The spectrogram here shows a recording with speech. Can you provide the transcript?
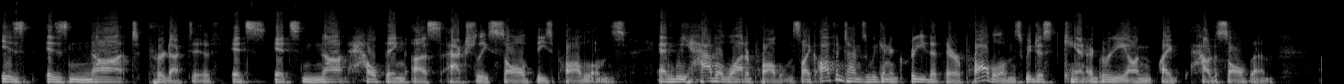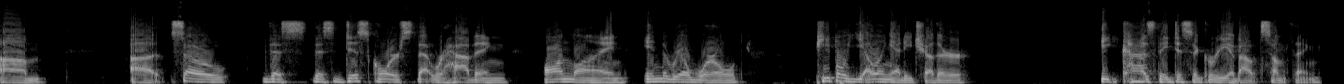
is is not productive. It's it's not helping us actually solve these problems. And we have a lot of problems. Like oftentimes we can agree that there are problems, we just can't agree on like how to solve them. Um, uh, so this this discourse that we're having online in the real world, people yelling at each other because they disagree about something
